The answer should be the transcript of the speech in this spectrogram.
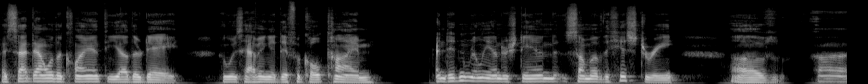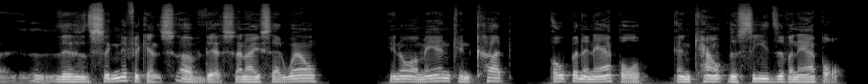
I sat down with a client the other day who was having a difficult time and didn't really understand some of the history of uh, the significance of this. And I said, well, you know, a man can cut open an apple and count the seeds of an apple,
